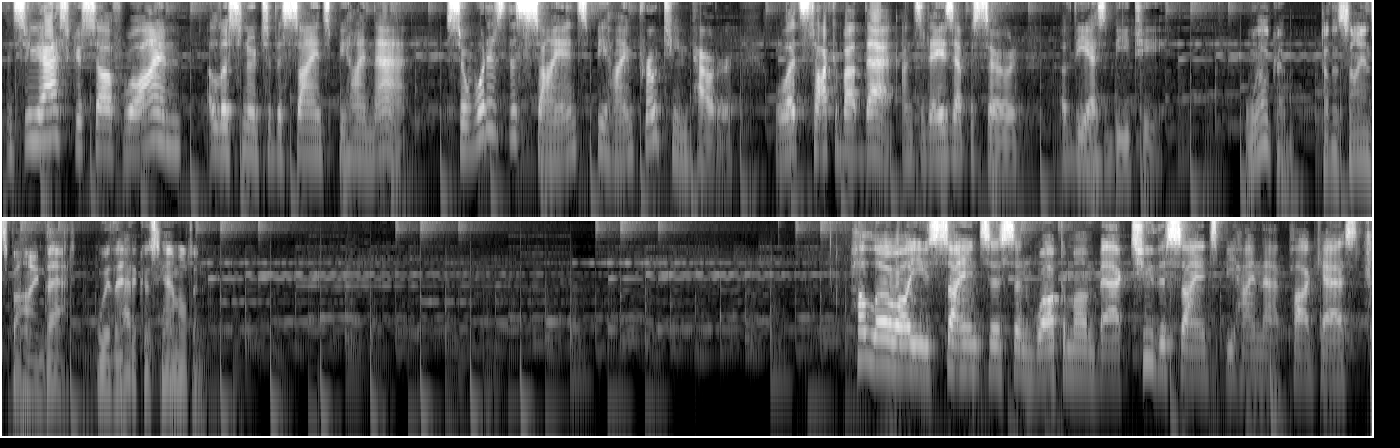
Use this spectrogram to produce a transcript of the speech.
And so you ask yourself, well, I'm a listener to the science behind that. So, what is the science behind protein powder? Well, let's talk about that on today's episode of the SBT. Welcome to the science behind that with Atticus Hamilton. Hello, all you scientists, and welcome on back to the Science Behind That podcast.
